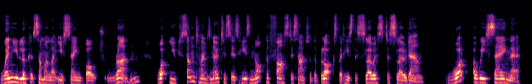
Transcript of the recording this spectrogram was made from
when you look at someone like Usain Bolt run, what you sometimes notice is he's not the fastest out of the blocks, but he's the slowest to slow down. What are we saying there?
